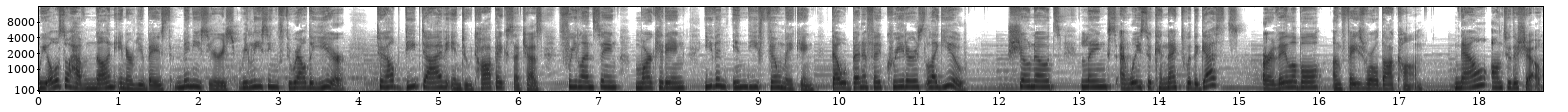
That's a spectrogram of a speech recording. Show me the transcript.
We also have non interview based mini series releasing throughout the year to help deep dive into topics such as freelancing, marketing, even indie filmmaking that will benefit creators like you. Show notes, links, and ways to connect with the guests are available on feisworld.com. Now, onto the show.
